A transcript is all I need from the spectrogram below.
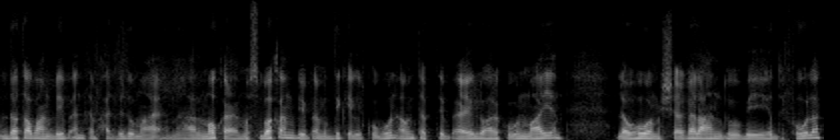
ده طبعا بيبقى أنت محدده مع مع الموقع مسبقا بيبقى مديك الكوبون أو أنت بتبقى قايل له على كوبون معين. لو هو مش شغال عنده بيضيفه لك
